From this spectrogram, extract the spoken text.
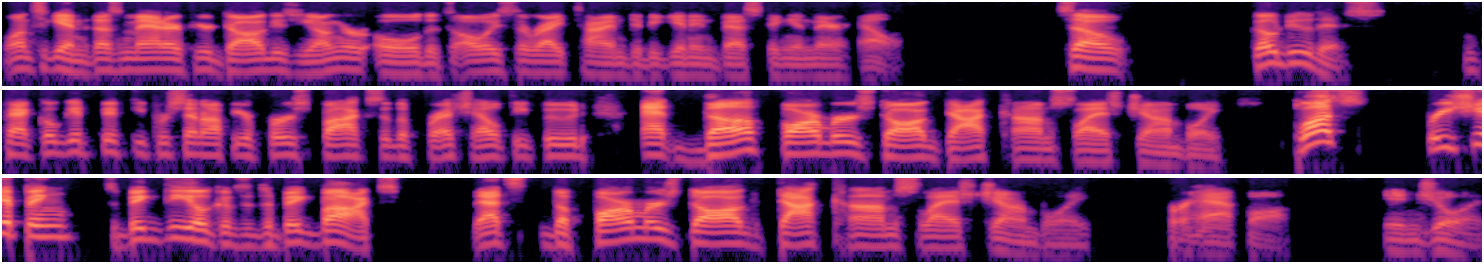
Once again, it doesn't matter if your dog is young or old, it's always the right time to begin investing in their health. So go do this. In fact, go get 50% off your first box of the fresh, healthy food at thefarmersdog.com slash jomboy. Plus, free shipping. It's a big deal because it's a big box. That's thefarmersdog.com slash jomboy for half off. Enjoy.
